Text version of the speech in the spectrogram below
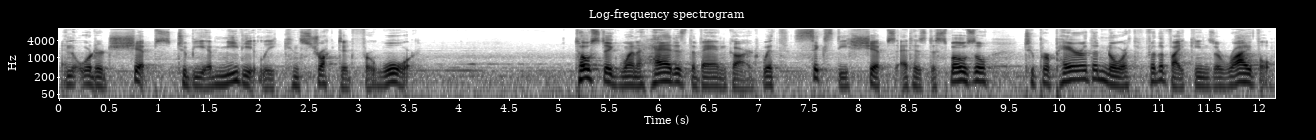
and ordered ships to be immediately constructed for war. Tostig went ahead as the vanguard with 60 ships at his disposal to prepare the north for the Vikings' arrival.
